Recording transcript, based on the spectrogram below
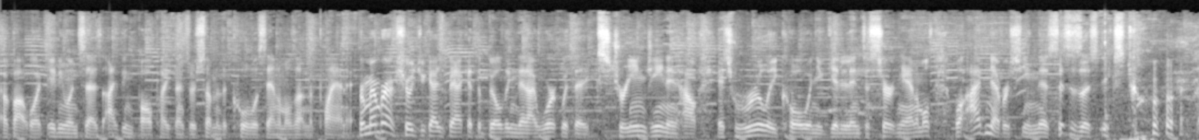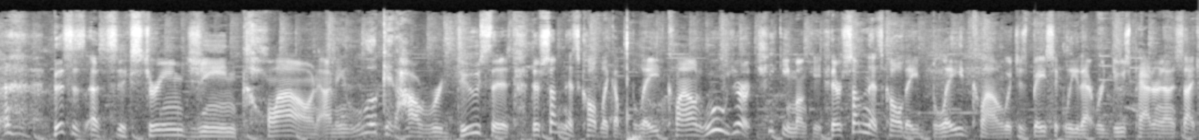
about what anyone says. I think ball pythons are some of the coolest animals on the planet. Remember I showed you guys back at the building that I work with the extreme gene and how it's really cool when you get it into certain animals? Well, I've never seen this. This is a this is a extreme gene clown. I mean, look at how reduced it is. There's something that's called like a blade clown. Ooh, you're a cheeky monkey. There's something that's called a blade clown, which is basically that reduced pattern on the side.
